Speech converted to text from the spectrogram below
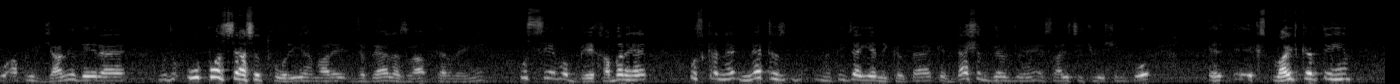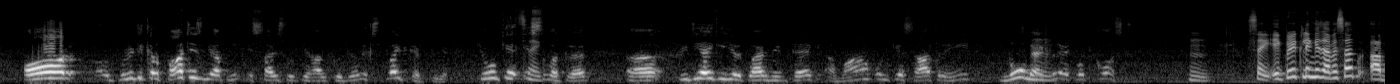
وہ اپنی جانیں دے رہا ہے۔ وہ جو اوپر سیاست ہو رہی ہے ہمارے جردیل حضرات کر رہے ہیں اس سے وہ بے خبر ہے۔ اس کا نیٹ نیٹ نتیجہ یہ نکلتا ہے کہ دہشت گرد جو ہیں اس ساری سچویشن کو ایکسپلائٹ کرتے ہیں اور پولیٹیکل پارٹیز بھی اپنی اس ساری صورتحال کو جو ہے ایکسپلائٹ کرتی ہے۔ کیونکہ اس وقت پی ٹی آئی کی یہ ریکوائرمنٹ ہے کہ عوام ان کے ساتھ رہیں no matter at what cost صحیح، ایک بریک لیں گے جاوید صاحب، آپ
